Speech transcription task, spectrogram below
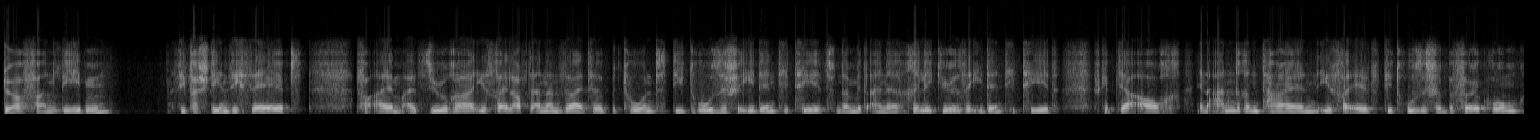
Dörfern leben. Sie verstehen sich selbst vor allem als Syrer. Israel auf der anderen Seite betont die drusische Identität und damit eine religiöse Identität. Es gibt ja auch in anderen Teilen Israels die drusische Bevölkerung.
